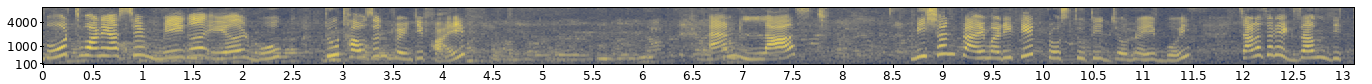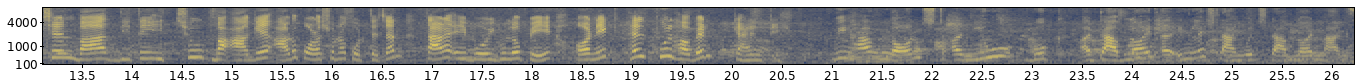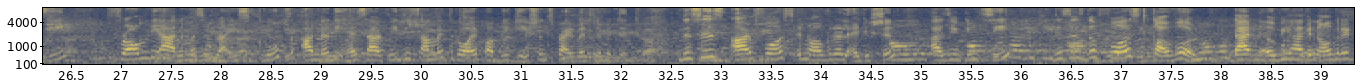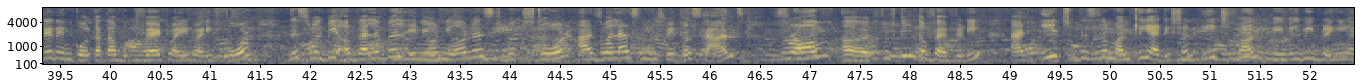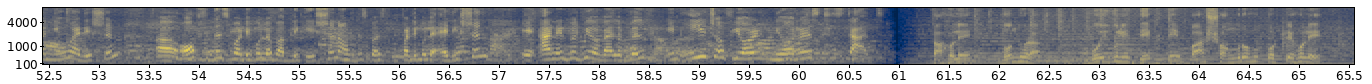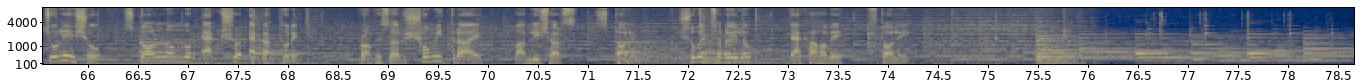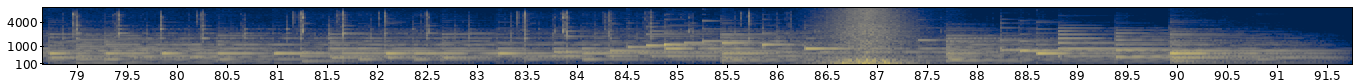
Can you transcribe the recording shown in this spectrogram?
fourth ওয়ানে আসছে mega yearbook two thousand twenty five and last mission primary TET প্রস্তুতির জন্য এই বই। যারা যারা এক্সাম দিচ্ছেন বা দিতে ইচ্ছুক বা আগে আরও পড়াশোনা করতে চান তারা এই বইগুলো পেয়ে অনেক হেল্পফুল হবেন guarantee we have launched a new book, a tabloid, a English language tabloid magazine from the Adamus and Rice groups under the SRP, the Samit Roy Publications Private Limited. This is our first inaugural edition. As you can see, this is the first cover that uh, we have inaugurated in Kolkata Book Fair 2024. This will be available in your nearest bookstore as well as newspaper stands from uh, 15th of February and each this is a monthly edition each month we will be bringing a new edition of this particular publication of this particular edition eh, and it will be available in each of your nearest stands তাহলে বন্ধুরা বইগুলি দেখতে বা সংগ্রহ করতে হলে চলে এসো স্টল নম্বর একশো একাত্তরে প্রফেসর সমিত রায় পাবলিশার্স স্টলে শুভেচ্ছা রইল দেখা হবে স্টলেই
